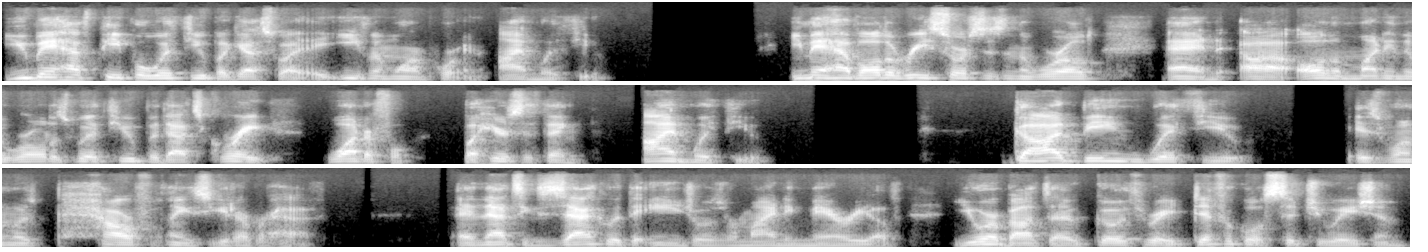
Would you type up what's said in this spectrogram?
You may have people with you, but guess what? Even more important, I'm with you. You may have all the resources in the world and uh, all the money in the world is with you, but that's great, wonderful. But here's the thing I'm with you. God being with you is one of the most powerful things you could ever have. And that's exactly what the angel is reminding Mary of. You're about to go through a difficult situation.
